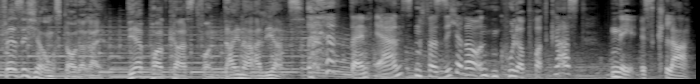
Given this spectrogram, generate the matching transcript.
Versicherungsplauderei, der Podcast von deiner Allianz. Dein Ernst? Ein Versicherer und ein cooler Podcast? Nee, ist klar.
